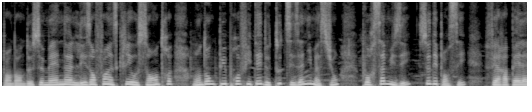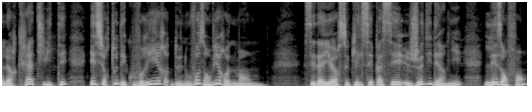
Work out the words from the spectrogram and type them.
Pendant deux semaines, les enfants inscrits au centre ont donc pu profiter de toutes ces animations pour s'amuser, se dépenser, faire appel à leur créativité et surtout découvrir de nouveaux environnements. C'est d'ailleurs ce qu'il s'est passé jeudi dernier. Les enfants,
